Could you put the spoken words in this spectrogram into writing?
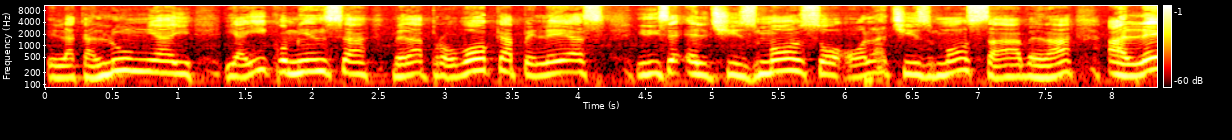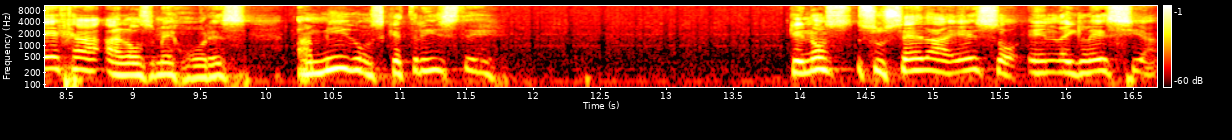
la calumnia y, ahí comienza, ¿verdad? Provoca peleas y dice, el chismoso o la chismosa, ¿verdad? Aleja a los mejores amigos, qué triste. Que no suceda eso en la iglesia.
